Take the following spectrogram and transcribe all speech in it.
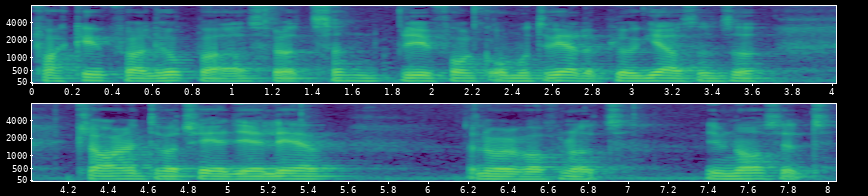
fuckar ju upp för allihopa. För att sen blir folk omotiverade att plugga och sen så klarar inte var tredje elev, eller vad det var för något, gymnasiet.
